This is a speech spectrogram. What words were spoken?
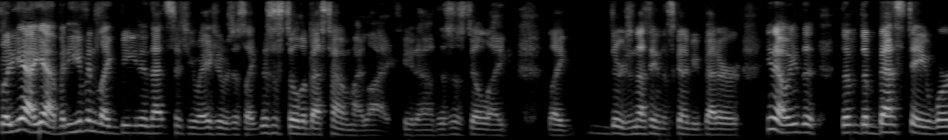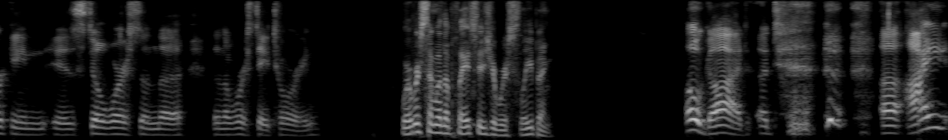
but yeah, yeah. But even like being in that situation was just like, this is still the best time of my life. You know, this is still like, like there's nothing that's gonna be better. You know, the the, the best day working is still worse than the than the worst day touring. Where were some of the places you were sleeping? Oh God, uh, uh, I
